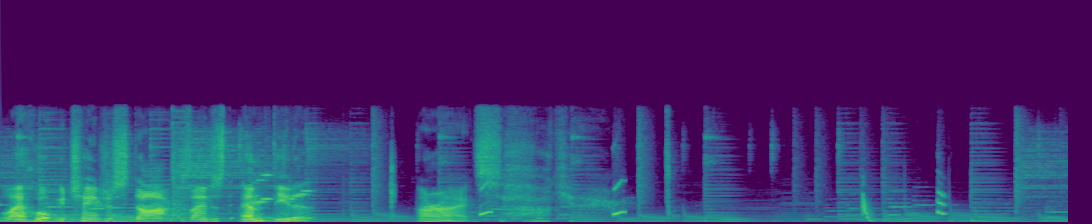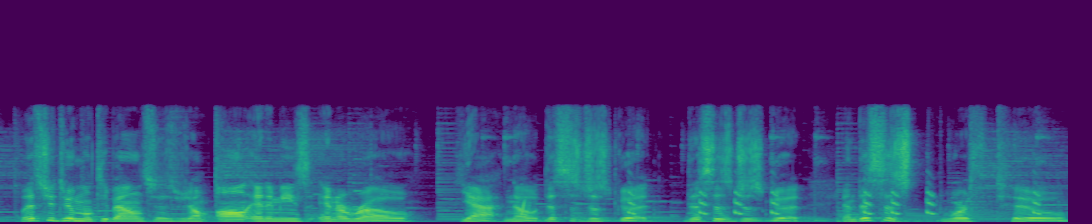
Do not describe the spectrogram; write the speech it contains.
Well, I hope you change your stock, because I just emptied it. Alright, so, okay. Lets you do multi-balances, jump all enemies in a row. Yeah, no, this is just good. This is just good. And this is worth two.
